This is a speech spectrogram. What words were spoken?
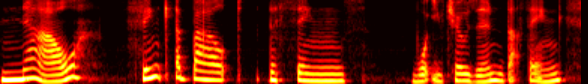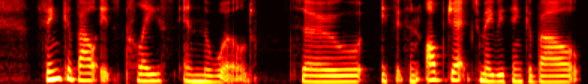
now think about the things, what you've chosen, that thing, think about its place in the world. So if it's an object, maybe think about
